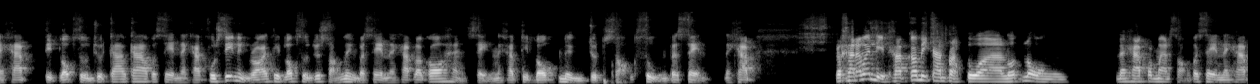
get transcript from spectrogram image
นะครับ ติดลบ 0.99เปอร์เซ็นะครับฟุตซี่100 ติดลบ 0.21เปอร์เซ็นะครับ แล้วก็ห่างเสงนะครับ ติดลบ 1.20เปอร์เซ็นต์นะครับ ราคาน้ำมันดิบครับก็มีการปรับตัวลดลงนะครับประมาณ2%นะครับ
